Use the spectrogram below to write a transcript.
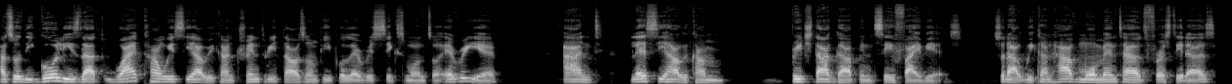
And so the goal is that why can't we see how we can train 3,000 people every six months or every year? And let's see how we can bridge that gap in, say, five years so that we can have more mental health first aiders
